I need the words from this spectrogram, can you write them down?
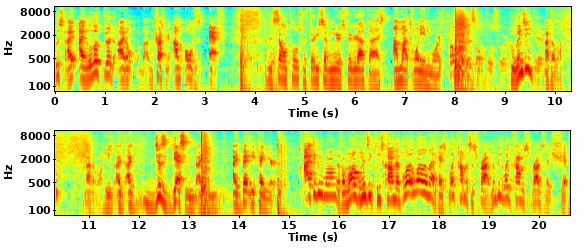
listen. I, I look good. I don't. Trust me, I'm old as f. I've been selling tools for 37 years. Figured out, guys. I'm not 20 anymore. How long have you been selling tools for? Who Lindsay? Yeah. Not that long. Not that long. He's. I. I just guessing. I. I bet you 10 years. I could be wrong. If I'm wrong, Lindsay, please comment below. And while I'm at it, guys, like, comment, subscribe. Nobody like, comment, subscribe to that shit.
